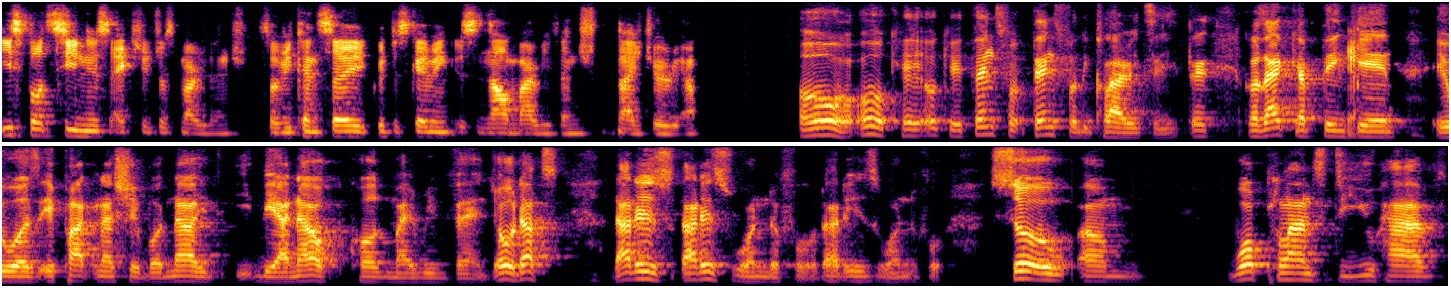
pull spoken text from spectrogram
esports scene is actually just My Revenge. So we can say Quintus Gaming is now My Revenge Nigeria. Oh, okay, okay. Thanks for thanks for the clarity. Because I kept thinking yeah. it was a partnership, but now it, they are now called My Revenge. Oh, that's that is that is wonderful. That is wonderful. So, um, what plans do you have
